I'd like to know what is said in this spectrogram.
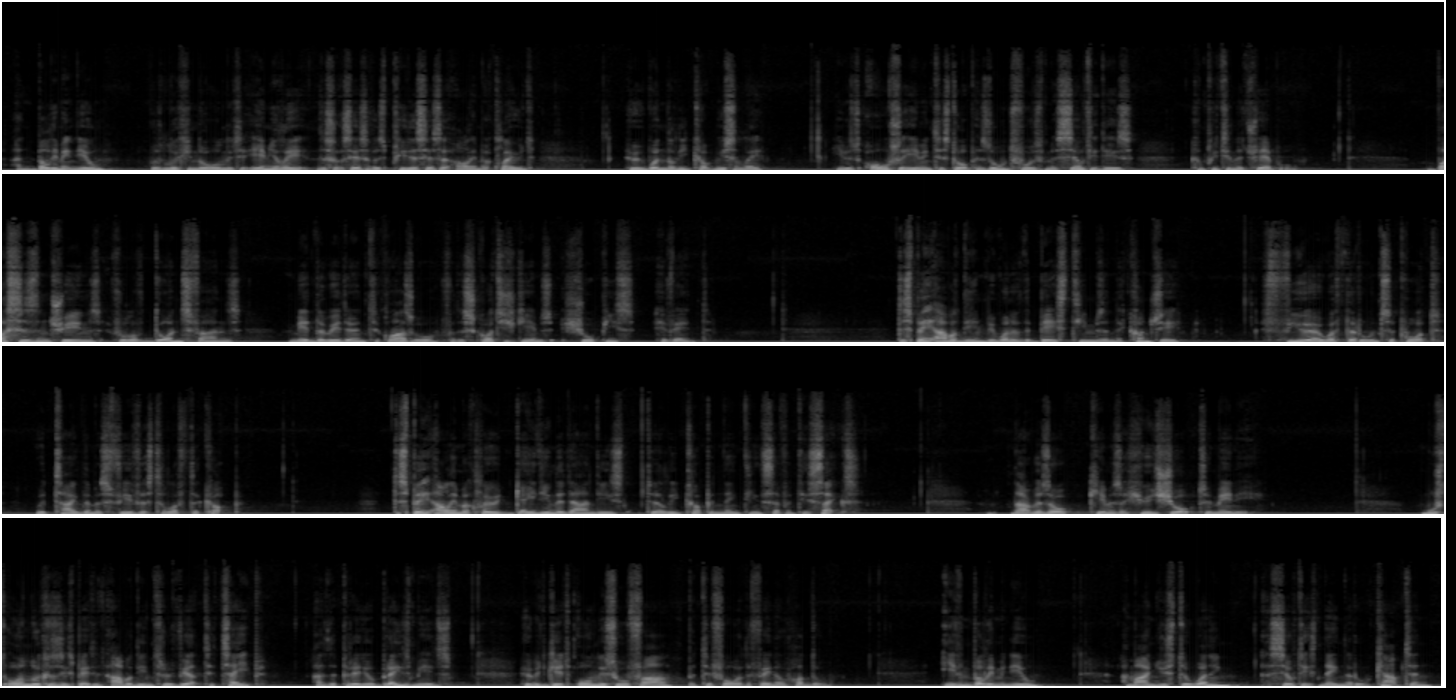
and Billy McNeill was looking not only to emulate the success of his predecessor Ally MacLeod, who had won the League Cup recently, he was also aiming to stop his old foes from his Celtic days completing the treble. Buses and trains full of Dons fans made their way down to Glasgow for the Scottish Games showpiece event. Despite Aberdeen being one of the best teams in the country, few out with their own support would tag them as favourites to lift the cup. Despite Ally MacLeod guiding the Dandies to the League Cup in 1976, that result came as a huge shock to many. Most onlookers expected Aberdeen to revert to type as the perennial bridesmaids, who would get only so far but to fall at the final hurdle. Even Billy McNeill, a man used to winning as Celtic's nine year old captain,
